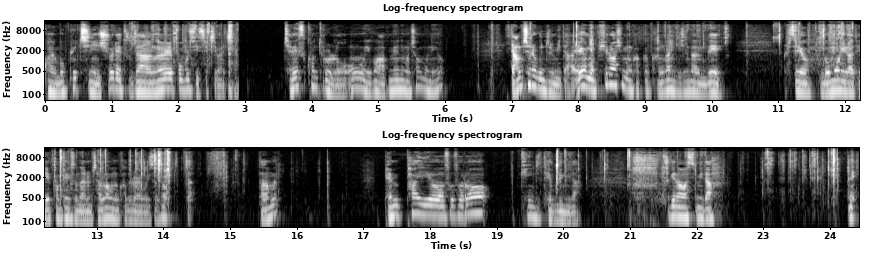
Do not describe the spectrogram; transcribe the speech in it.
과연 목표치인 슈레 두 장을 뽑을 수 있을지 말지. 제넥스 컨트롤러. 오 이거 앞면인 건 처음 보네요. 양체를 군줍니다. 이거 뭐 필요하신 분 가끔 간간히 계신다는데 글쎄요 노멀이라 대입한 팩에서 나름 잘 나오는 카드로 알고 있어서. 자 다음은 뱀파이어 소설어 케인즈 데블입니다 두 개 나왔습니다 네.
